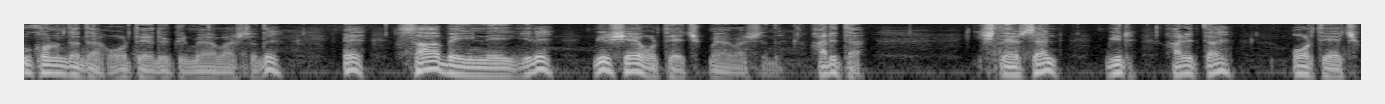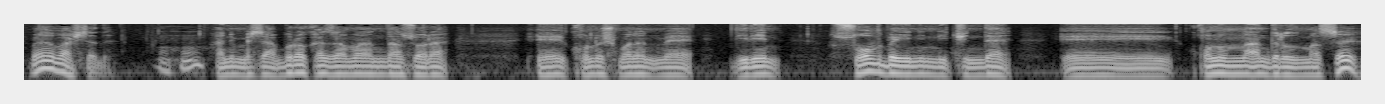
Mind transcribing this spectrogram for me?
bu konuda da ortaya dökülmeye başladı. Ve sağ beyinle ilgili bir şey ortaya çıkmaya başladı. Harita. işlevsel bir harita ortaya çıkmaya başladı. Hı hı. Hani mesela Broca zamanından sonra e, konuşmanın ve dilin sol beynin içinde e, konumlandırılması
